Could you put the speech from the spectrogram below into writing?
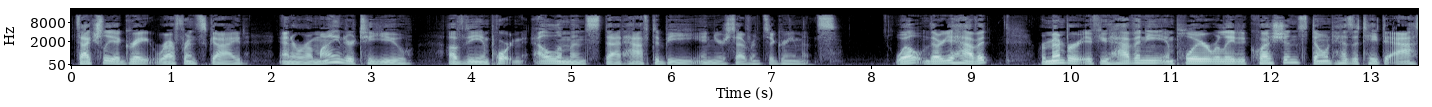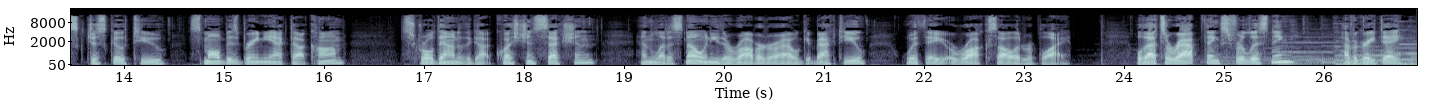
It's actually a great reference guide and a reminder to you of the important elements that have to be in your severance agreements. Well, there you have it. Remember, if you have any employer related questions, don't hesitate to ask. Just go to smallbizbrainiac.com, scroll down to the Got Questions section, and let us know, and either Robert or I will get back to you with a rock solid reply. Well, that's a wrap. Thanks for listening. Have a great day.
